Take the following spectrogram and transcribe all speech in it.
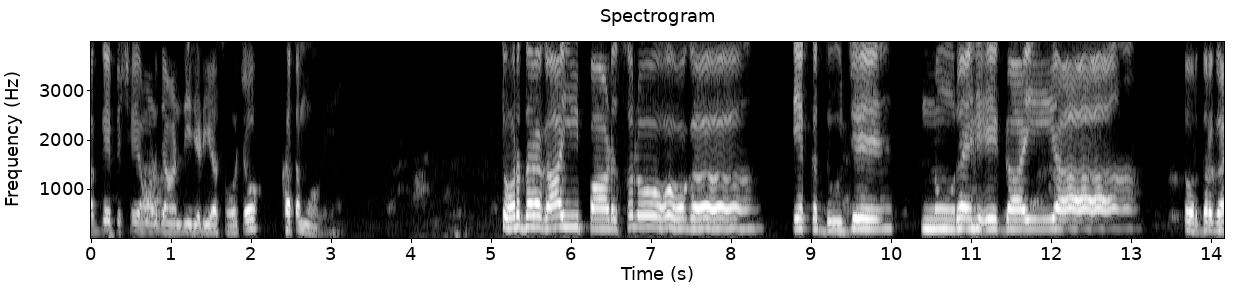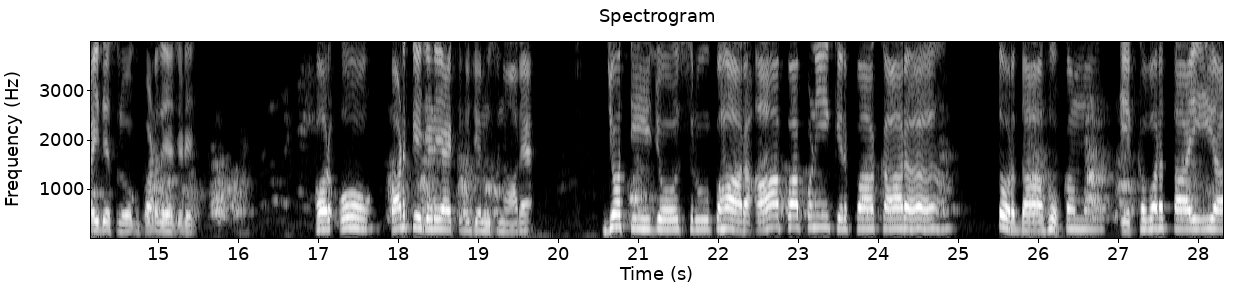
ਅੱਗੇ ਪਿਛੇ ਆਉਣ ਜਾਣ ਦੀ ਜਿਹੜੀ ਆ ਸੋਚ, ਉਹ ਖਤਮ ਹੋ ਗਈ। ਤੁਰ ਦਰਗਾਈ ਪਾੜ ਸਲੋਗ, ਇੱਕ ਦੂਜੇ ਨੂੰ ਰਹੇ ਗਾਈਆ। ਤੁਰ ਦਰਗਾਈ ਦੇ ਸ਼ਲੋਕ ਪੜ੍ਹਦੇ ਆ ਜਿਹੜੇ। ਔਰ ਉਹ ਪੜ੍ਹ ਕੇ ਜਿਹੜੇ ਆ ਇੱਕ ਦੂਜੇ ਨੂੰ ਸੁਣਾ ਰਿਹਾ ਜੋਤੀ ਜੋ ਸਰੂਪ ਹਾਰ, ਆਪ ਆਪਣੀ ਕਿਰਪਾ ਕਰ। ਧੁਰ ਦਾ ਹੁਕਮ ਇੱਕ ਵਰਤਾਈਆ।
